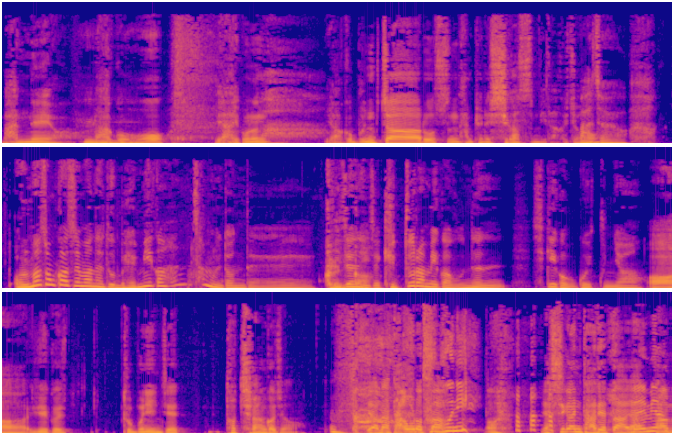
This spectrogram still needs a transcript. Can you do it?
맞네요. 라고. 야, 이거는, 야, 그 문자로 쓴 한 편의 시 같습니다. 그죠? 맞아요. 얼마 전까지만 해도 매미가 한참 울던데 그러니까. 이제는 이제 귀뚜라미가 우는 시기가 오고 있군요. 아, 이게 그 두 분이 이제 터치를 한 거죠. 야, 나 다 울었다. 두 분이? 어, 야, 시간이 다 됐다. 야, 매미랑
